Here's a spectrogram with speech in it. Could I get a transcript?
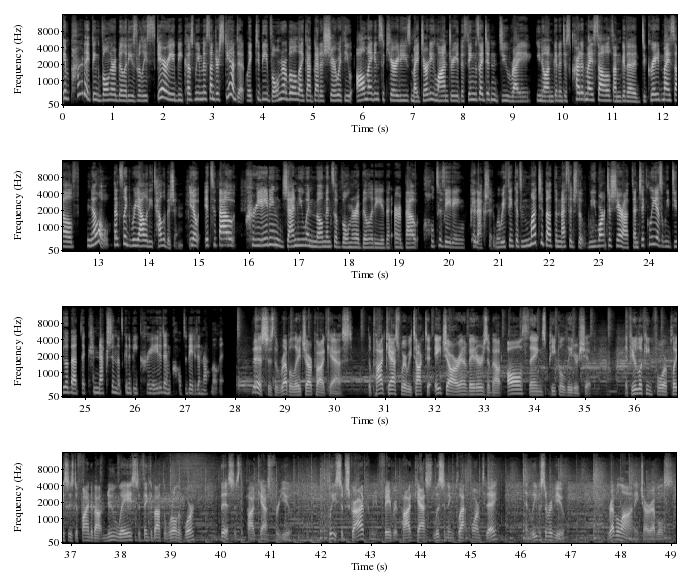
in part, I think vulnerability is really scary because we misunderstand it. Like to be vulnerable, like I've got to share with you all my insecurities, my dirty laundry, the things I didn't do right. You know, I'm going to discredit myself. I'm going to degrade myself. No, that's like reality television. You know, it's about creating genuine moments of vulnerability that are about cultivating connection, where we think as much about the message that we want to share authentically as we do about the connection that's going to be created and cultivated in that moment. This is the Rebel HR Podcast, the podcast where we talk to HR innovators about all things people leadership. If you're looking for places to find about new ways to think about the world of work, this is the podcast for you. Please subscribe from your favorite podcast listening platform today and leave us a review. Rebel on, HR Rebels.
